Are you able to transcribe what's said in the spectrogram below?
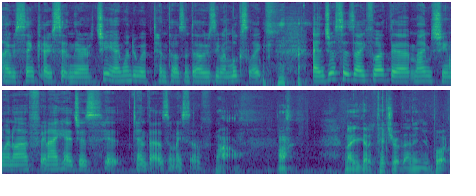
I was think I was sitting there, gee, I wonder what $10,000 even looks like. and just as I thought that, my machine went off and I had just hit 10,000 myself. wow. Oh. Now you got a picture of that in your book.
